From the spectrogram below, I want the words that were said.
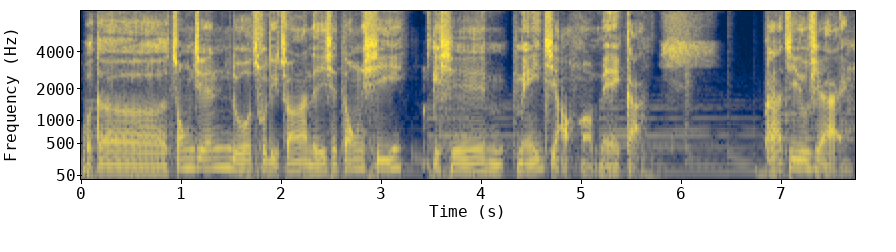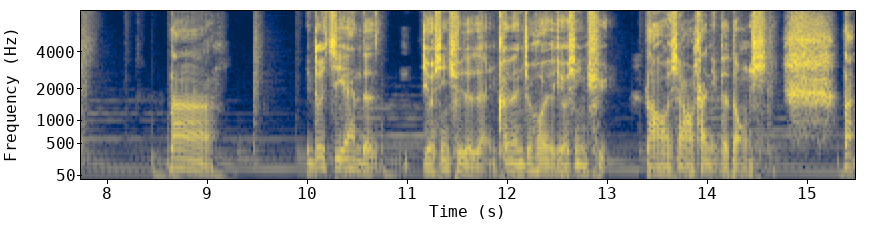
我的中间如何处理专案的一些东西、一些眉角啊、美感，把它记录下来。那你对接案的有兴趣的人，可能就会有兴趣，然后想要看你的东西。那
